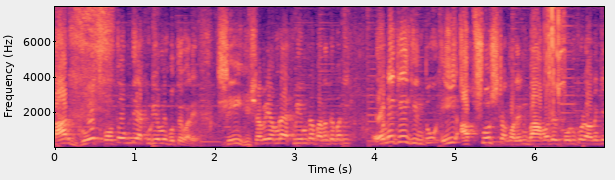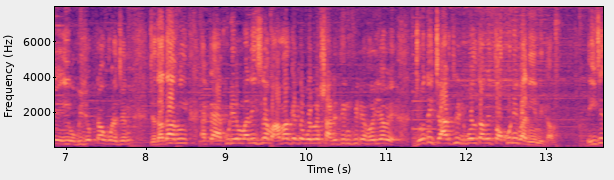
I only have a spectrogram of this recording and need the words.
তার গ্রোথ কত অবধি অ্যাকুরিয়ামে হতে পারে? সেই হিসাবে আমরা অ্যাকুরিয়ামটা বানাতে পারি। অনেকেই কিন্তু এই আফসোসটা করেন বা আমাদের ফোন করে অনেকে এই অভিযোগটাও করেছেন যে, দাদা, আমি একটা অ্যাকুরিয়াম বানিয়েছিলাম, আমাকে তো বলল সাড়ে তিন ফিটে হয়ে যাবে। যদি চার ফিট বলতো, আমি তখনই বানিয়ে নিতাম। এই যে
